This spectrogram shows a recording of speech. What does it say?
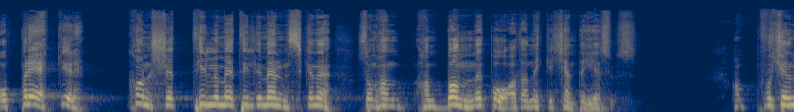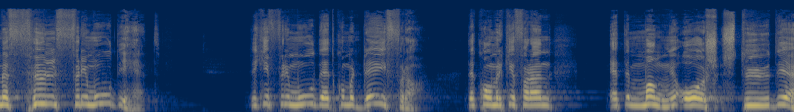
og preker, kanskje til og med til de menneskene som han, han bannet på at han ikke kjente Jesus. Han forkynner med full frimodighet. Hvilken frimodighet kommer det ifra? Det kommer ikke fra en etter mange års studie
